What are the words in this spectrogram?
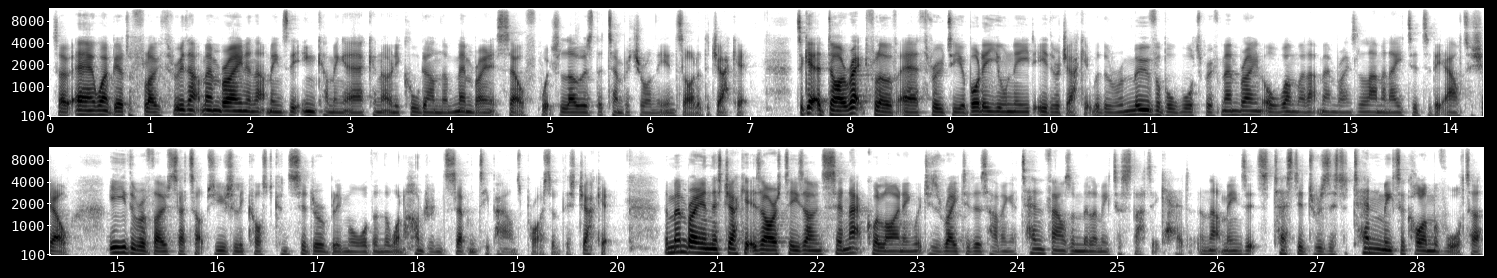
So air won't be able to flow through that membrane and that means the incoming air can only cool down the membrane itself, which lowers the temperature on the inside of the jacket. To get a direct flow of air through to your body, you'll need either a jacket with a removable waterproof membrane or one where that membrane is laminated to the outer shell. Either of those setups usually cost considerably more than the £170 price of this jacket. The membrane in this jacket is RST's own Sinaqua lining, which is rated as having a 10,000mm static head, and that means it's tested to resist a 10 metre column of water.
